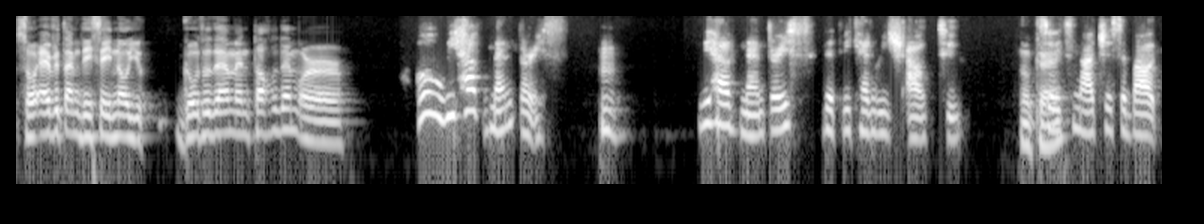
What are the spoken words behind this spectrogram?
so every time they say no, you go to them and talk to them, or Oh, we have mentors. Hmm. We have mentors that we can reach out to. okay, So it's not just about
